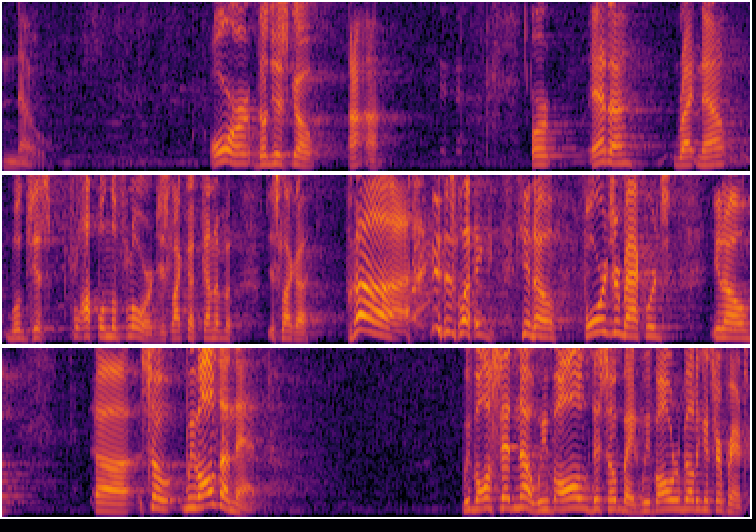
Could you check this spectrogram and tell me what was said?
no. Or they'll just go, uh uh-uh. uh or Etta right now will just flop on the floor, just like a kind of a, just like a, ah, just like, you know, forwards or backwards, you know. Uh, so we've all done that. We've all said no. We've all disobeyed. We've all rebelled against our parents.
